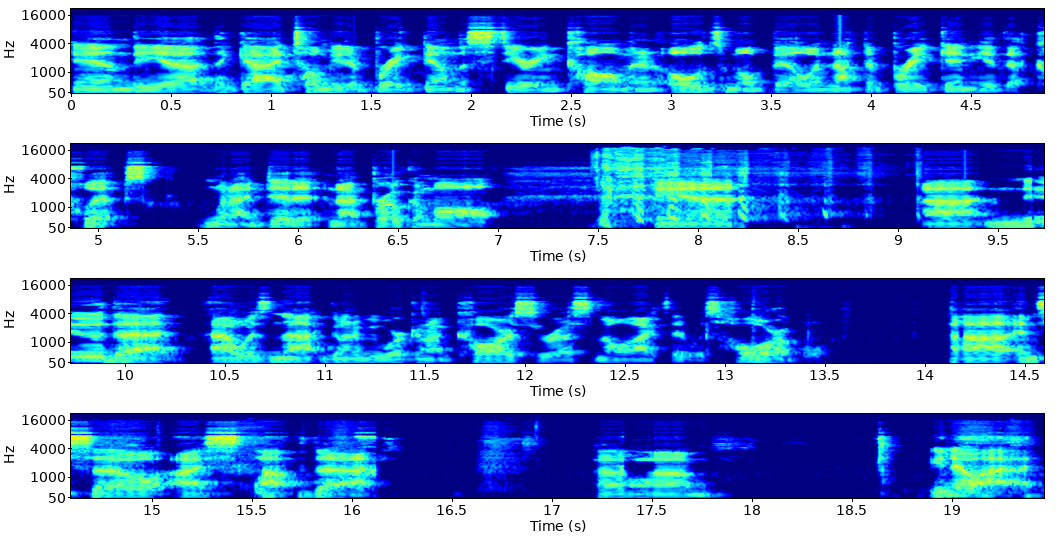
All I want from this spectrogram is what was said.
and the uh, the guy told me to break down the steering column in an Oldsmobile and not to break any of the clips when I did it, and I broke them all. And I knew that I was not going to be working on cars the rest of my life. That was horrible, uh, and so I stopped that. Um, You know, I,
